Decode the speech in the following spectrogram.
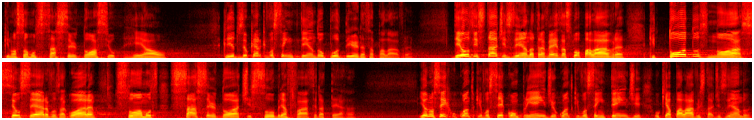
que nós somos sacerdócio real. Queridos, eu quero que você entenda o poder dessa palavra. Deus está dizendo, através da Sua palavra, que todos nós, seus servos agora, somos sacerdotes sobre a face da terra. E eu não sei o quanto que você compreende, o quanto que você entende o que a palavra está dizendo,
